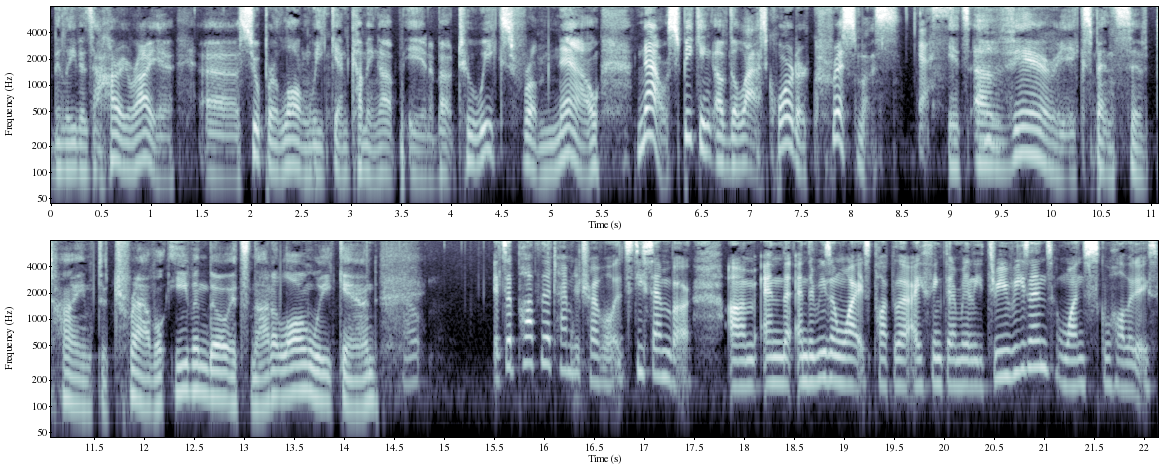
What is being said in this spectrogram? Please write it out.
believe it's a Hari Raya, uh, super long weekend coming up in about two weeks from now. Now, speaking of the last quarter, Christmas. Yes. It's a very expensive time to travel, even though it's not a long weekend. Nope. It's a popular time to travel. It's December, um, and the, and the reason why it's popular, I think there are mainly three reasons. One, school holidays.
